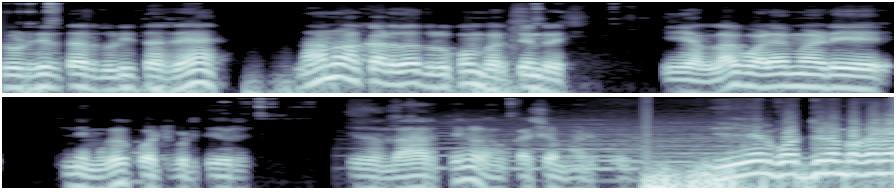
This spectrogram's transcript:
ದುಡ್ದಿರ್ತಾರೆ ದುಡಿತಾರೆ ನಾನು ಆ ಕಡೆದಾಗ ದುಡ್ಕೊಂಡ್ ಬರ್ತೀನಿ ರೀ. ಎಲ್ಲ ಗೊಳೆ ಮಾಡಿ ನಿಮ್ಗೆ ಕೊಟ್ಬಿಡ್ತೀವಿ ರೀ ಇದೊಂದು ಆರು ತಿಂಗಳು ಅವಕಾಶ ಮಾಡಿಕೊಡಿ. ಏನು ಗೊತ್ತಿಲ್ಲ ಮಗನ?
